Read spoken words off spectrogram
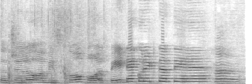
तो चलो अब इसको वॉल पे डेकोरेट करते हैं। हाँ।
